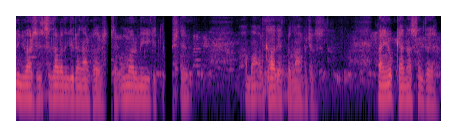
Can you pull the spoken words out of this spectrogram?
Üniversite sınavına giren arkadaşlar umarım iyi gitmiştir. Ama kahretme ne yapacaksın? Ben yokken nasıldı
